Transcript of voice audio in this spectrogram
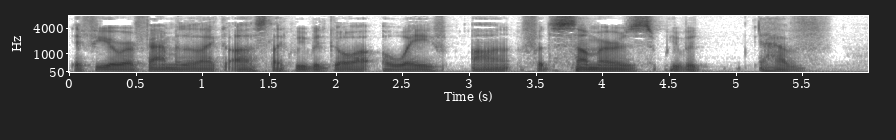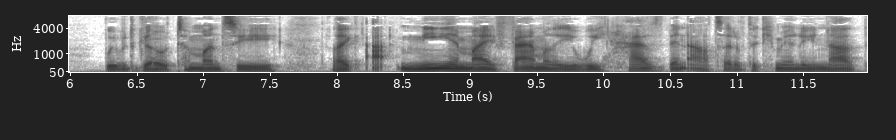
if you're a family like us, like we would go away on, for the summers, we would have, we would go to Monsey. Like uh, me and my family, we have been outside of the community. Not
